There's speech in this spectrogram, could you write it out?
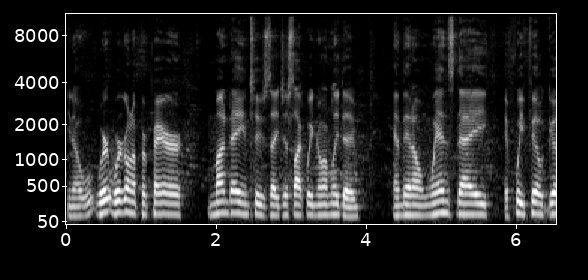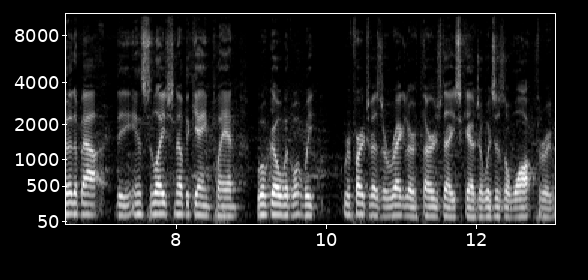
You know, we're, we're going to prepare Monday and Tuesday just like we normally do. And then on Wednesday, if we feel good about the installation of the game plan, we'll go with what we refer to as a regular Thursday schedule, which is a walkthrough.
